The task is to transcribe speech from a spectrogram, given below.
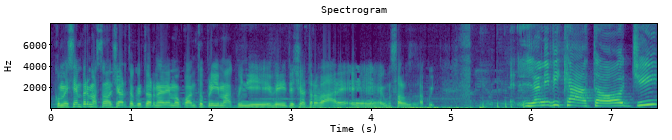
come sempre ma sono certo che torneremo quanto prima quindi veniteci a trovare e un saluto da qui. La nevicata oggi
